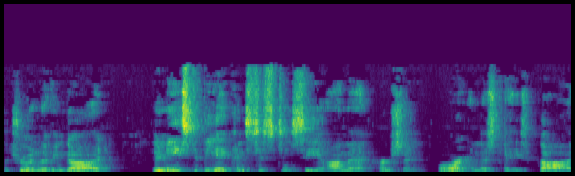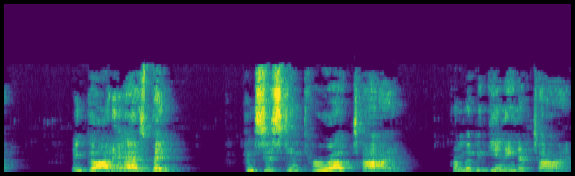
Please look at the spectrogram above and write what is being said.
the true and living God, there needs to be a consistency on that person, or in this case, God. And God has been consistent throughout time, from the beginning of time.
